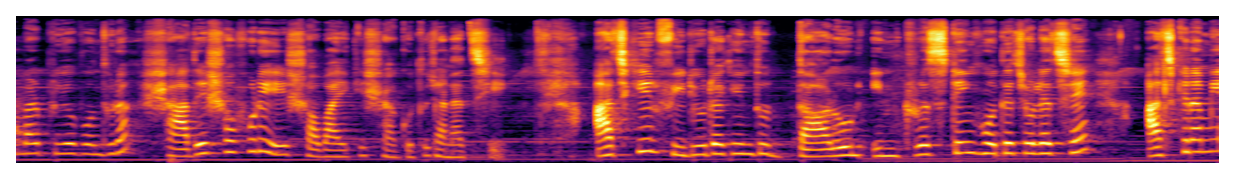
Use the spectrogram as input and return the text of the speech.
আমার প্রিয় বন্ধুরা। স্বাদের সফরে সবাইকে স্বাগত জানাচ্ছি। আজকের ভিডিওটা কিন্তু দারুণ ইন্টারেস্টিং হতে চলেছে। আজকের আমি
